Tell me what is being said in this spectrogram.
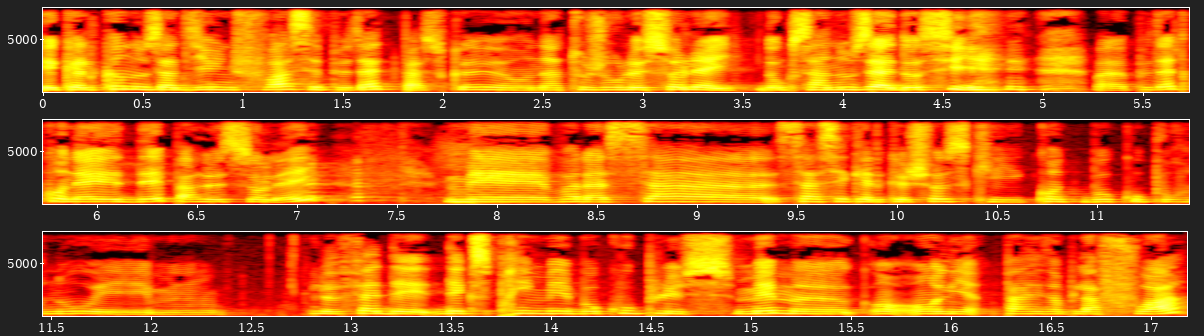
Et quelqu'un nous a dit une fois, c'est peut-être parce que on a toujours le soleil. Donc, ça nous aide aussi. peut-être qu'on est aidé par le soleil. Mais voilà, ça, ça, c'est quelque chose qui compte beaucoup pour nous et, le fait d'exprimer beaucoup plus, même euh, par exemple la foi,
